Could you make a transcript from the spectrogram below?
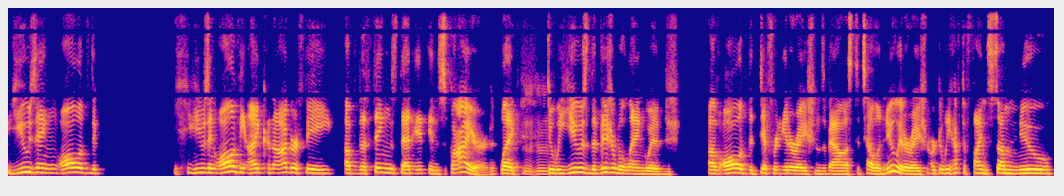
using all of the using all of the iconography of the things that it inspired like Mhm. do we use the visual language of all of the different iterations of alice to tell a new iteration or do we have to find some new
